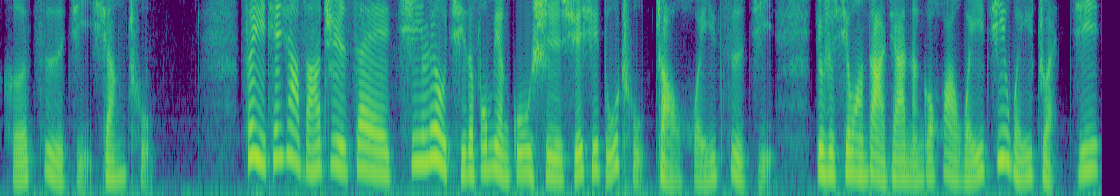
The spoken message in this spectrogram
和自己相处。所以，《天下杂志》在七六期的封面故事《学习独处，找回自己》，就是希望大家能够化危机为转机，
